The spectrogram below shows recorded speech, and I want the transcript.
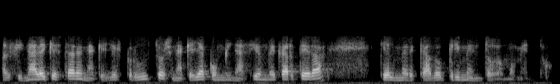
al final hay que estar en aquellos productos, en aquella combinación de cartera que el mercado prime en todo momento.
